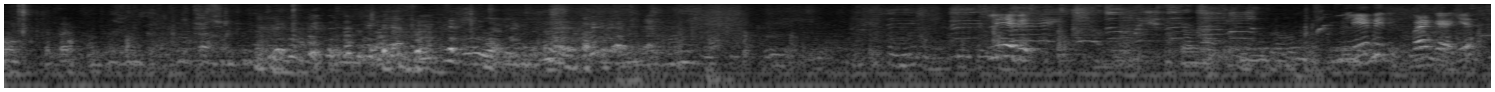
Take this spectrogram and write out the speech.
О. Лебедь. Лебедь ВГ есть?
